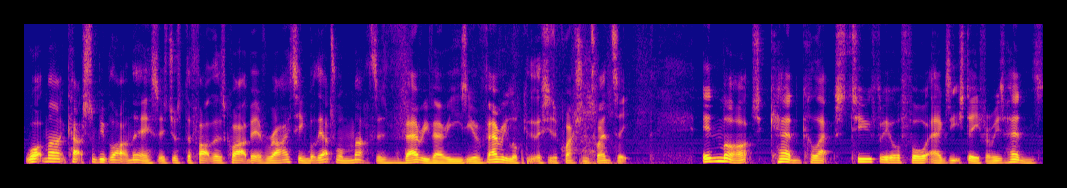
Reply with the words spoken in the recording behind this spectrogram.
What might catch some people out on this is just the fact that there's quite a bit of writing, but the actual maths is very, very easy. You're very lucky that this is a question 20. In March, Ken collects two, three, or four eggs each day from his hens.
